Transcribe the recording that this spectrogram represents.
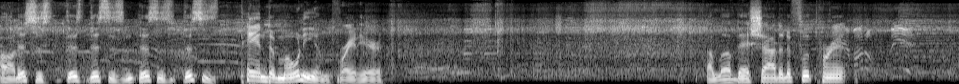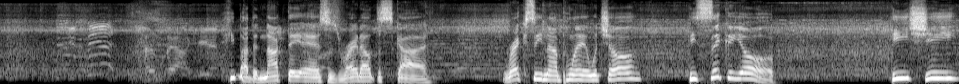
Oh, this is this this is this is this is pandemonium right here. I love that shot of the footprint. He about to knock their asses right out the sky. Rexy not playing with y'all. He's sick of y'all. He, she.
